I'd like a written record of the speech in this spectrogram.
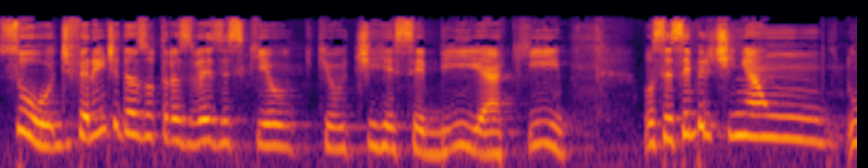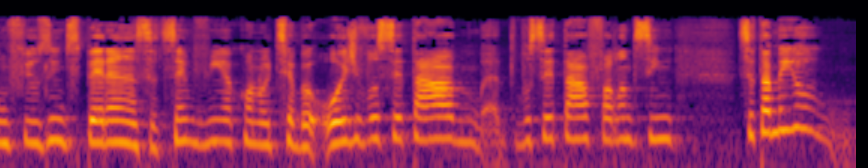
Su, diferente das outras vezes que eu, que eu te recebi aqui, você sempre tinha um, um fiozinho de esperança, sempre vinha com a notícia boa. Hoje você tá, você tá falando assim, você tá meio.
